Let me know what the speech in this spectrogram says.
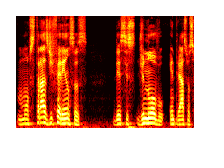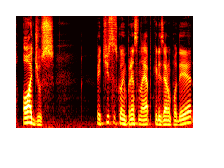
mostrar as diferenças desses, de novo, entre aspas, ódios. Petistas com a imprensa na época que eles eram poder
